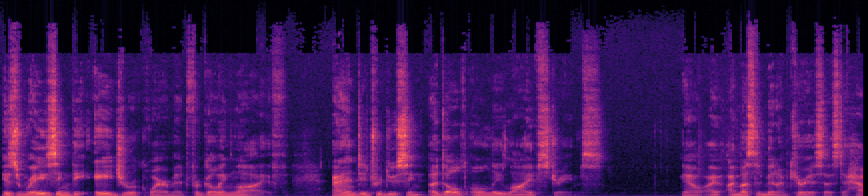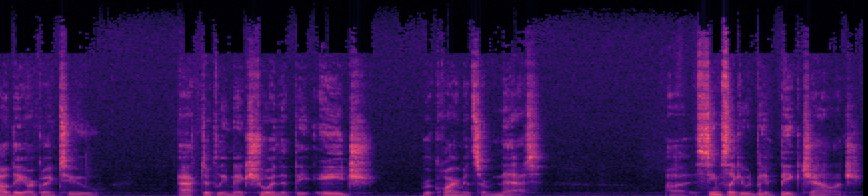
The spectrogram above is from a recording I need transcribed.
is raising the age requirement for going live and introducing adult only live streams. Now, I, I must admit, I'm curious as to how they are going to actively make sure that the age requirements are met, uh, it seems like it would be a big challenge.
